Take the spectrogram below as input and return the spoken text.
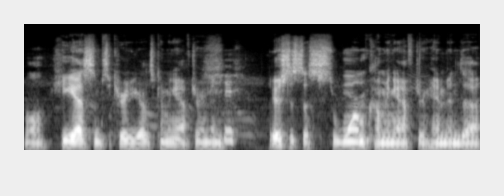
well, he has some security guards coming after him, and there's just a swarm coming after him, and, uh,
